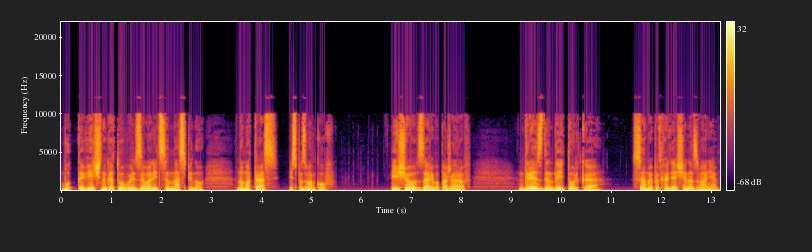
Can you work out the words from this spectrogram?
будто вечно готовые завалиться на спину, на матрас из позвонков. Еще зарево пожаров. Дрезден, да и только самое подходящее название.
